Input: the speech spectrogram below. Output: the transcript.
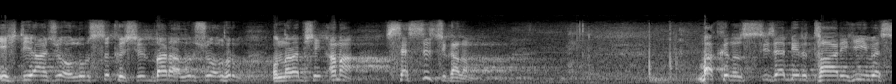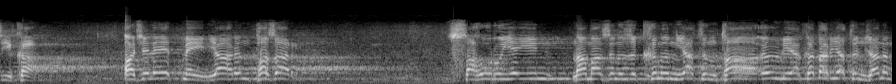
İhtiyacı olur, sıkışır, daralır, şu olur. Onlara bir şey ama sessiz çıkalım. Bakınız size bir tarihi vesika. Acele etmeyin. Yarın pazar. Sahuru yiyin, namazınızı kılın, yatın. Ta öğleye kadar yatın canım.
